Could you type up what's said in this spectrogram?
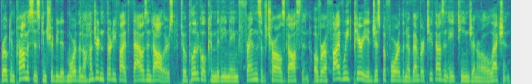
Broken Promises contributed more than $135,000 to a political committee named Friends of Charles Goston over a five week period just before the November 2018 general election.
